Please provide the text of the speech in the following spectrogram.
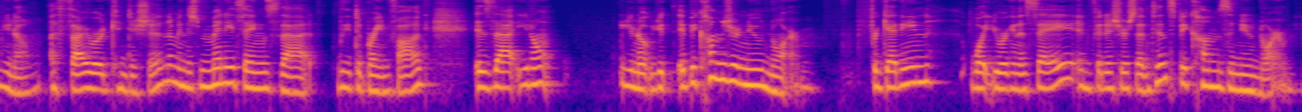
you know a thyroid condition. I mean there's many things that lead to brain fog is that you don't you know you, it becomes your new norm. Forgetting what you were going to say and finish your sentence becomes the new norm.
